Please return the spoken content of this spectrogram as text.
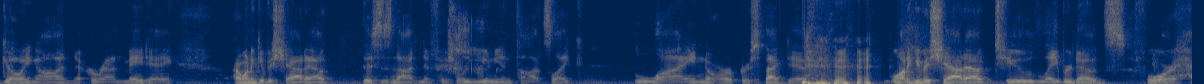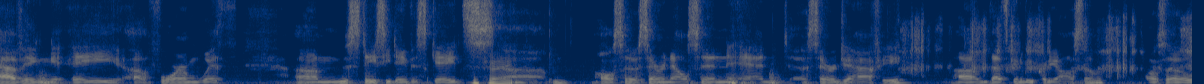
going on around May Day. I want to give a shout out. This is not an official union thoughts like line or perspective. want to give a shout out to Labor Notes for having a, uh forum with um, Stacy Davis Gates, right. um, also Sara Nelson and uh, Sarah Jaffe. Um, that's going to be pretty awesome. Also,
